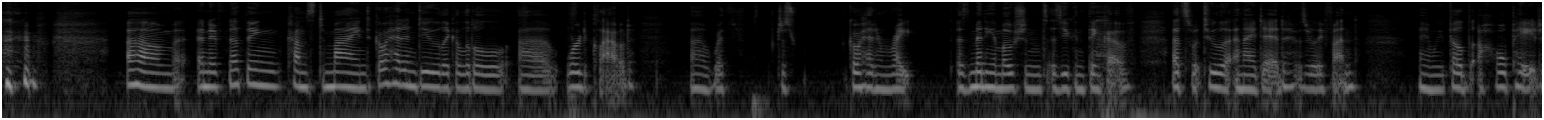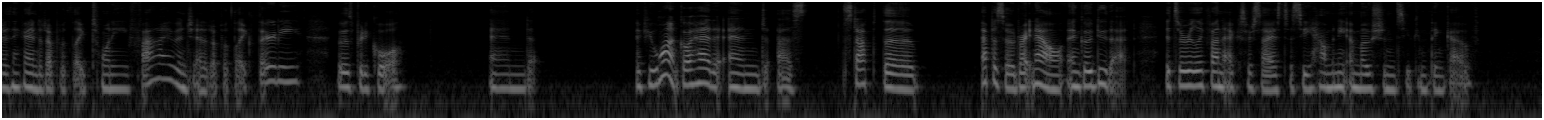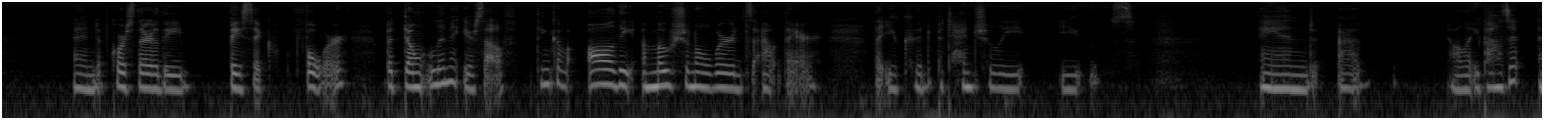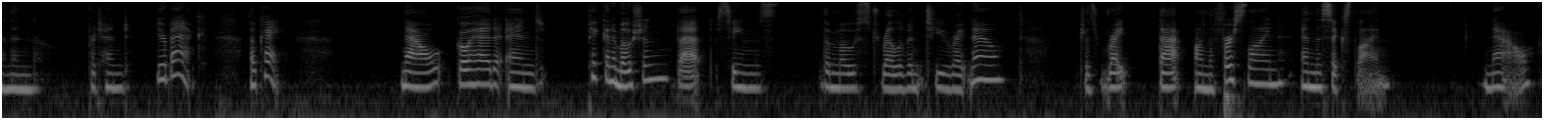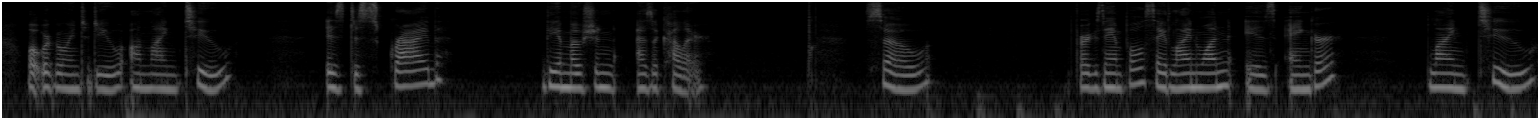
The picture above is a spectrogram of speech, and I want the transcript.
um, and if nothing comes to mind, go ahead and do like a little uh, word cloud uh, with just go ahead and write as many emotions as you can think of. That's what Tula and I did. It was really fun. And we filled a whole page. I think I ended up with like 25 and she ended up with like 30. It was pretty cool. And if you want, go ahead and uh, stop the episode right now and go do that. It's a really fun exercise to see how many emotions you can think of. And of course, there are the basic four, but don't limit yourself. Think of all the emotional words out there that you could potentially use. And uh, I'll let you pause it and then pretend you're back. Okay. Now go ahead and pick an emotion that seems the most relevant to you right now. Just write that on the first line and the sixth line. Now, what we're going to do on line two is describe the emotion as a color. So, for example, say line one is anger, line two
